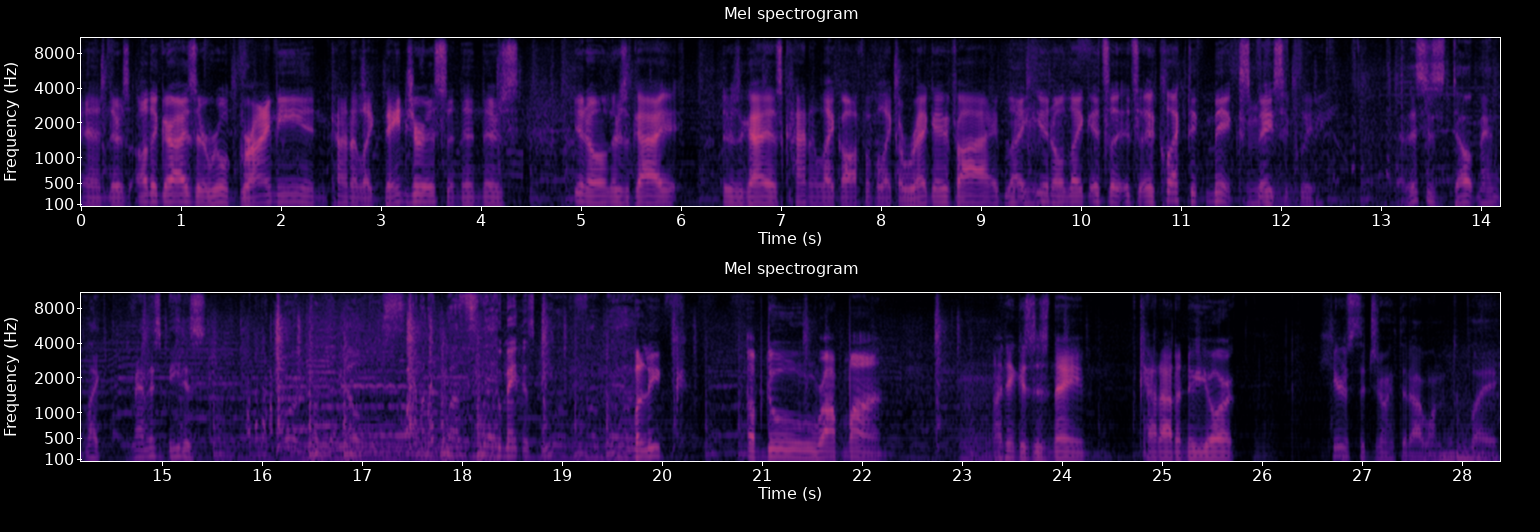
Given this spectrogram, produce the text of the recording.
and there's other guys that are real grimy and kind of like dangerous and then there's you know there's a guy there's a guy that's kind of like off of like a reggae vibe like Mm. you know like it's a it's an eclectic mix Mm. basically Yeah, this is dope, man. Like, man, this beat is Who made this beat? Malik Abdul Rahman Mm. I think is his name cat out of New York Here's the joint that I wanted to play.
